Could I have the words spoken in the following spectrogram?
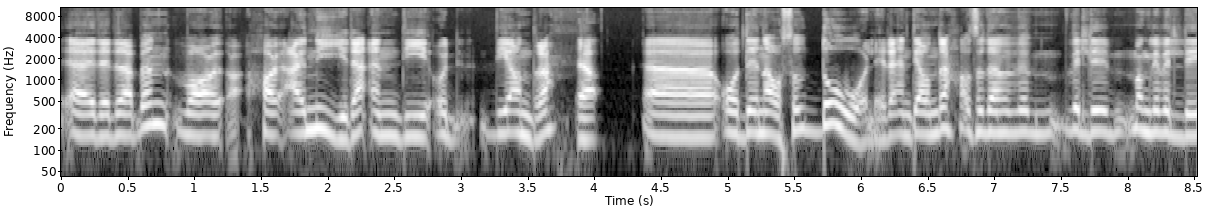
eh, var- har- er nyere enn de, de andre. Ja. Uh, og den er også dårligere enn de andre. Altså Den veldig, mangler veldig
